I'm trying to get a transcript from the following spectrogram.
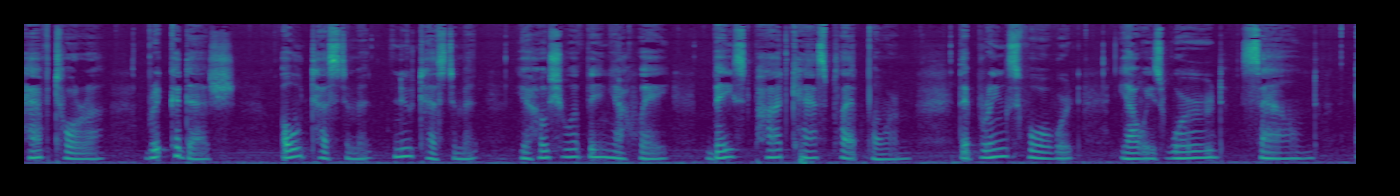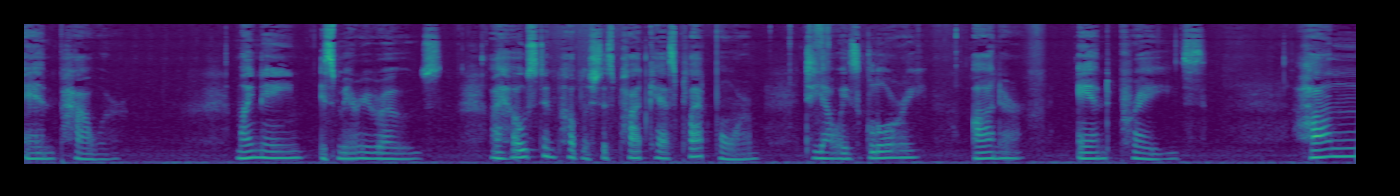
Haftorah, Brit Kadesh, Old Testament, New Testament, Yehoshua ben Yahweh based podcast platform that brings forward Yahweh's word, sound, and power. My name is Mary Rose. I host and publish this podcast platform to Yahweh's glory, honor, and praise. Hallelujah.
